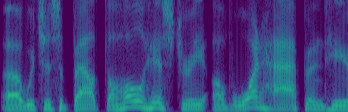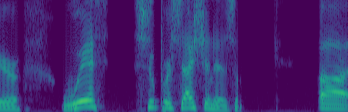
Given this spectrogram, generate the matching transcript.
uh, which is about the whole history of what happened here with supersessionism. Uh,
